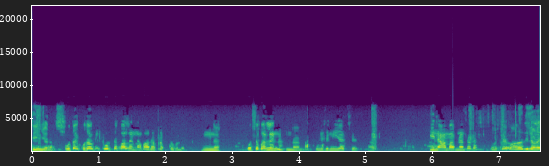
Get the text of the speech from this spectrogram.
তিনজন আছে। কোথায় কোথাও কি করতে পারলেন না বাধাপ্রাপ্ত না। করতে পারলেন না? না না। পুলিশে নিয়ে যাচ্ছে? কি নাম আপনার দাদা? করতে বাধা দিল না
